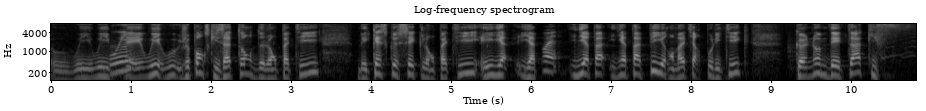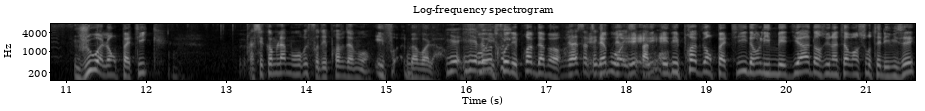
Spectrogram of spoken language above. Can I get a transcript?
Oui, oui, Oui. mais oui, oui, je pense qu'ils attendent de l'empathie. Mais qu'est-ce que c'est que l'empathie? Et il n'y a, il y a- Ouais. il n'y a pas, il a pas pire en matière politique qu'un homme d'État qui joue à l'empathique. Ah, C'est comme l'amour, il faut des preuves d'amour. Il faut, ben voilà. Il faut, il autre faut des preuves d'amour. Et Et, des preuves d'empathie dans l'immédiat, dans une intervention télévisée,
